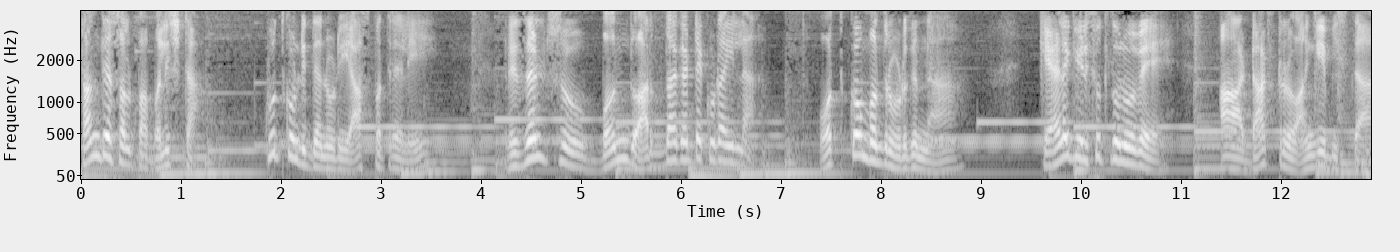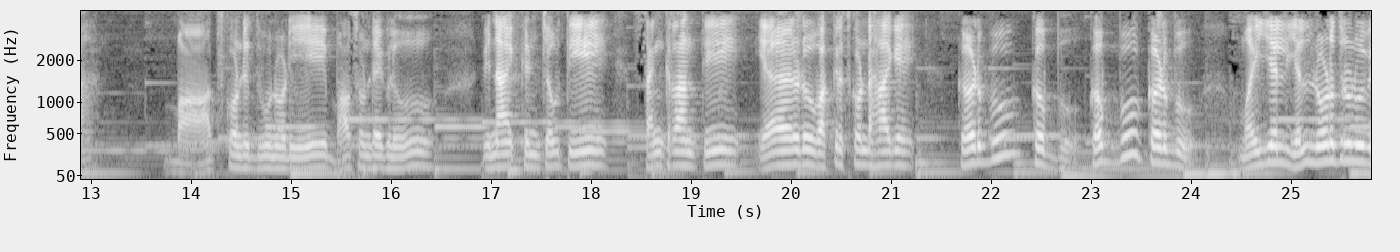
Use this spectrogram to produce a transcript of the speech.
ತಂದೆ ಸ್ವಲ್ಪ ಬಲಿಷ್ಠ. ಕೂತ್ಕೊಂಡಿದ್ದೆ ನೋಡಿ ಆಸ್ಪತ್ರೆಯಲ್ಲಿ. ರಿಸಲ್ಟ್ಸು ಬಂದು ಅರ್ಧ ಗಂಟೆ ಕೂಡ ಇಲ್ಲ. ಒತ್ಕೊಂಬಂದ್ರು ಹುಡುಗನ್ನ. ಕೆಳಗೆ ಇಳಿಸುತ್ತಲೂ ಆ ಡಾಕ್ಟ್ರು ಅಂಗಿ ಬಿಸ್ತ ಬಾತ್ಕೊಂಡಿದ್ವು ನೋಡಿ ಬಾಸುಂಡೆಗಳು. ವಿನಾಯಕನ ಚೌತಿ, ಸಂಕ್ರಾಂತಿ, ಎರಡು ವಕ್ರಿಸ್ಕೊಂಡ ಹಾಗೆ. ಕಡುಬು, ಕಬ್ಬು ಕಬ್ಬು, ಕಡುಬು. ಮೈಯಲ್ಲಿ ಎಲ್ಲಿ ನೋಡಿದ್ರು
